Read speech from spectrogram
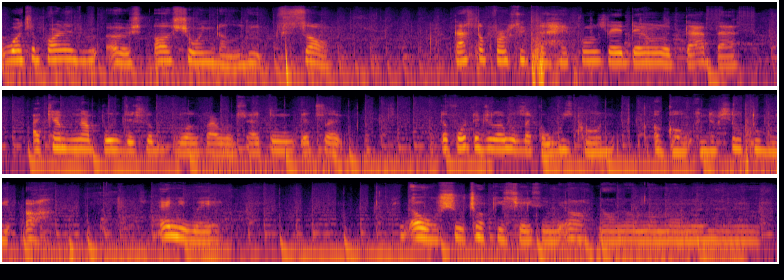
What's important is uh, us showing the leaks. So, that's the first leak. The headphones, they, they don't look that bad. I can't believe this little blood viral. I think it's like, the 4th of July was like a week on, ago, and they're still doing it. Ah. Anyway. Oh shoot, Chucky's chasing me. Oh, no, no, no, no, no, no, no.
